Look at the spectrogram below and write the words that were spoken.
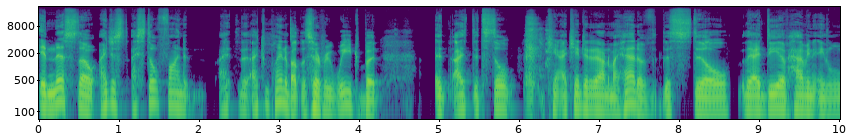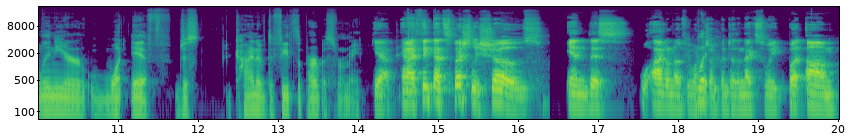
in this though, I just I still find it. I I complain about this every week, but it I it's still can't I can't get it out of my head of this still the idea of having a linear what if just kind of defeats the purpose for me. Yeah, and I think that especially shows in this well, I don't know if you want like, to jump into the next week, but um,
